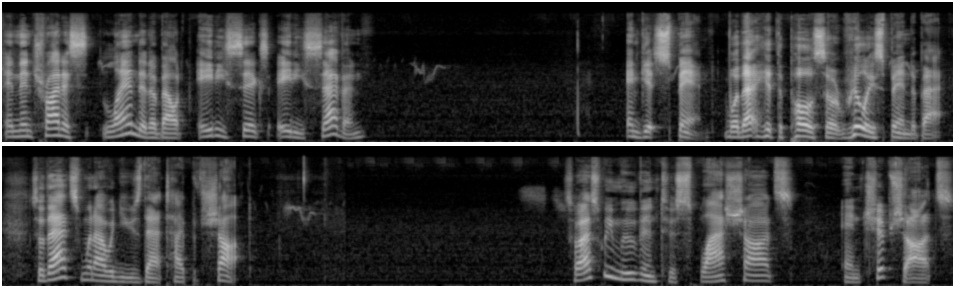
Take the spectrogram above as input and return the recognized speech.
And then try to land it about 86, 87. and get spin. Well, that hit the post, so it really spinned back. So that's when I would use that type of shot. So as we move into splash shots and chip shots,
